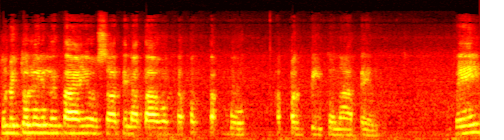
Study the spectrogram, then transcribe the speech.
tuloy-tuloy lang tayo sa tinatawag na pagtakbo at pagpito natin. Okay?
